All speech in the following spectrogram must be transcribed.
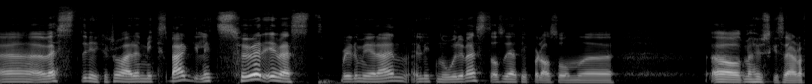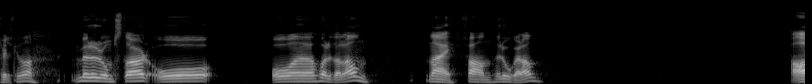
Eh, vest virker til å være en mixed bag. Litt sør i vest blir det mye regn. Litt nord i vest. Altså jeg tipper da sånn Som jeg husker Sæla-fylkene, da. Møre og Romsdal og, og eh, Hordaland. Nei, faen. Rogaland. Å,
